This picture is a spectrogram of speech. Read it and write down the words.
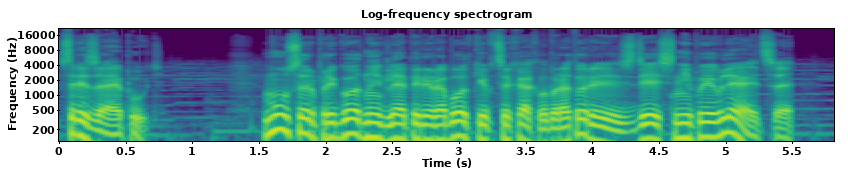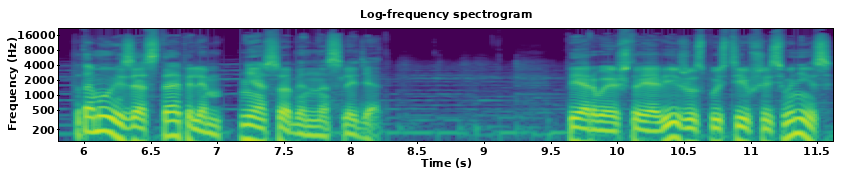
срезая путь. Мусор, пригодный для переработки в цехах лаборатории, здесь не появляется, потому и за стапелем не особенно следят. Первое, что я вижу, спустившись вниз,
